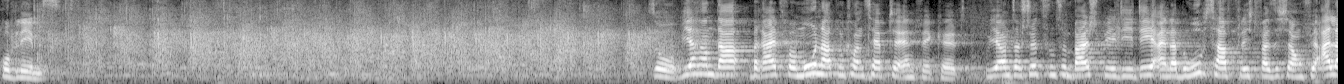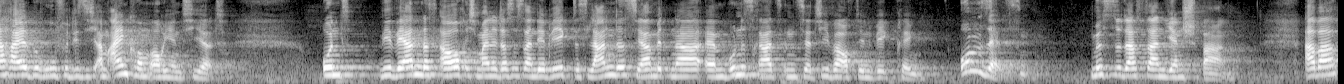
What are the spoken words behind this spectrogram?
Problems. So, wir haben da bereits vor Monaten Konzepte entwickelt. Wir unterstützen zum Beispiel die Idee einer Berufshaftpflichtversicherung für alle Heilberufe, die sich am Einkommen orientiert. Und wir werden das auch, ich meine, das ist dann der Weg des Landes, ja, mit einer ähm, Bundesratsinitiative auf den Weg bringen. Umsetzen müsste das dann Jens Spahn. Aber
